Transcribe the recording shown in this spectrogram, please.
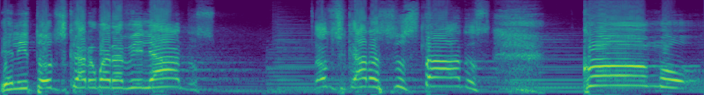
E ali todos ficaram maravilhados, todos ficaram assustados. Como?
